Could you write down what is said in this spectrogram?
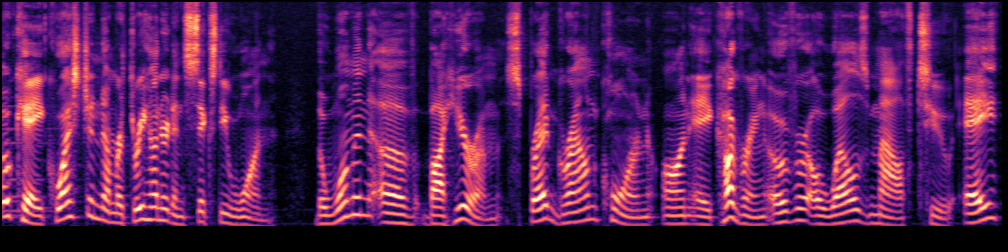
Okay, question number 361. The woman of Bahurim spread ground corn on a covering over a well's mouth to A.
